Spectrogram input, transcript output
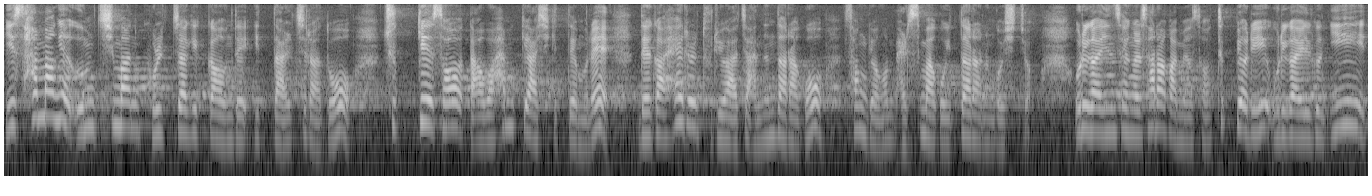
이 사망의 음침한 골짜기 가운데 있다 할지라도 주께서 나와 함께 하시기 때문에 내가 해를 두려워하지 않는다라고 성경은 말씀하고 있다라는 것이죠. 우리가 인생을 살아가면서 특별히 우리가 읽은 이,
